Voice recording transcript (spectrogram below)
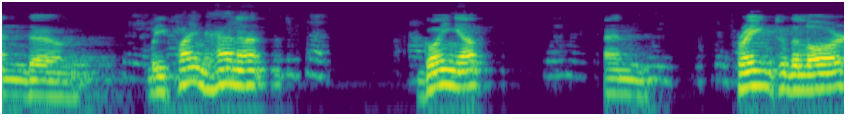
And um, we find Hannah going up and praying to the Lord.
